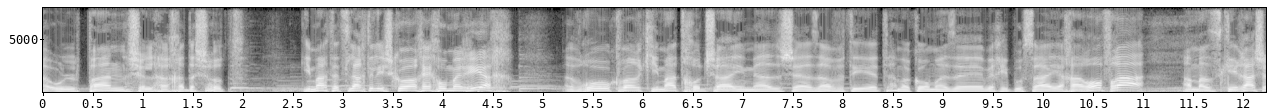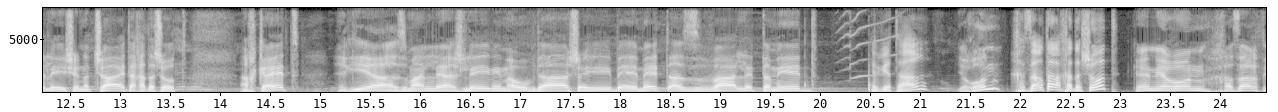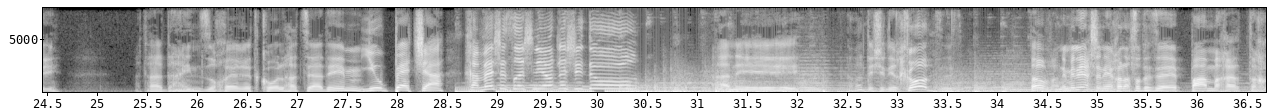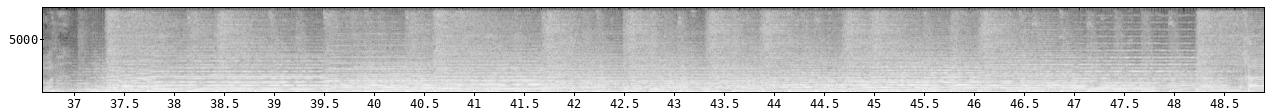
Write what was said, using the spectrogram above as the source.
האולפן של החדשות. כמעט הצלחתי לשכוח איך הוא מריח. עברו כבר כמעט חודשיים מאז שעזבתי את המקום הזה בחיפושיי אחר עופרה, המזכירה שלי שנטשה את החדשות. אך כעת הגיע הזמן להשלים עם העובדה שהיא באמת עזבה לתמיד. אביתר? ירון? חזרת לחדשות? כן, ירון, חזרתי. אתה עדיין זוכר את כל הצעדים? יו פצ'ה, 15 שניות לשידור! אני... הבנתי שנרקוד. טוב, אני מניח שאני יכול לעשות את זה פעם אחת אחרונה.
